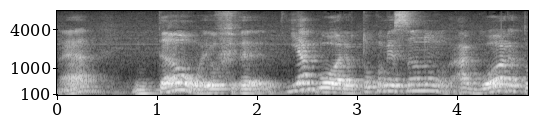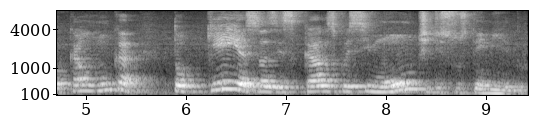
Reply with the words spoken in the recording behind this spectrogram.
Né? Então, eu, eh, e agora? Eu estou começando agora a tocar, eu nunca toquei essas escalas com esse monte de sustenido.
